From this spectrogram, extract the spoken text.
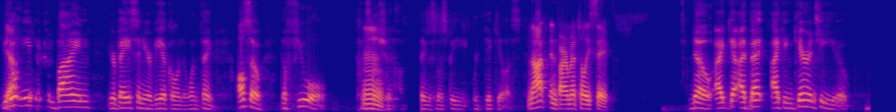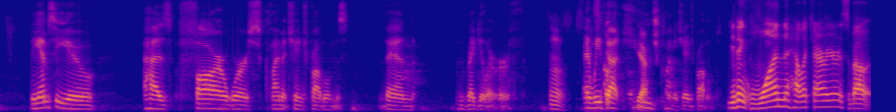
You Yeah. don't need to combine your base and your vehicle into one thing. Also, the fuel consumption hmm. of things must be ridiculous. Not environmentally safe. No, I, I bet I can guarantee you the MCU has far worse climate change problems than the regular Earth. Hmm. And we've So- got yeah. huge climate change problems. You think one helicarrier is about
